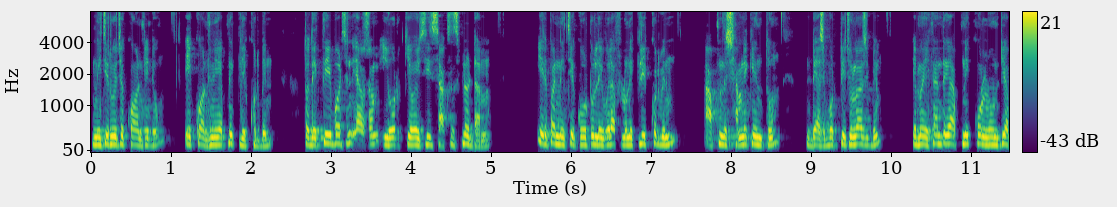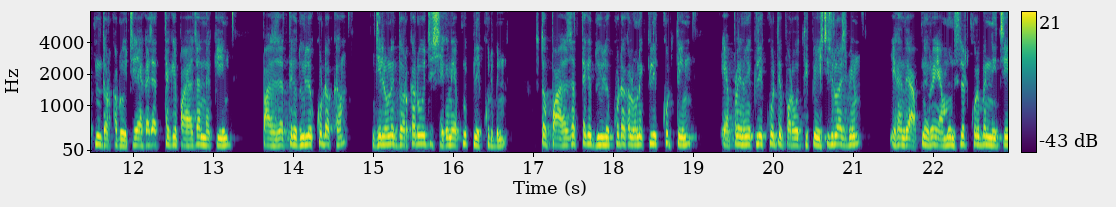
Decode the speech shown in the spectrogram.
নিচে রয়েছে কন্টিনিউ এই কন্টিনিউ আপনি ক্লিক করবেন। তো দেখতেই পাচ্ছেন awesome your KYC successfully done এরপর নিচে গো টু লেভেল অফ লোনে ক্লিক করবেন। আপনাদের সামনে কিন্তু ড্যাশবোর্ডটি চলে আসবে। এবং এখান থেকে আপনি কোন লোনটি আপনার দরকার রয়েছে? এক হাজার থেকে পাঁচ হাজার নাকি পাঁচ হাজার থেকে দুই লক্ষ টাকা? যে লোনের দরকার রয়েছে সেখানে আপনি ক্লিক করবেন। তো পাঁচ হাজার থেকে দুই লক্ষ টাকা লোনে ক্লিক করতে অ্যাপ্লাই লোনে ক্লিক করতে পরবর্তী পেজটি চলে আসবেন এখান থেকে আপনি অ্যামাউন্ট সিলেক্ট করবেন, নিচে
